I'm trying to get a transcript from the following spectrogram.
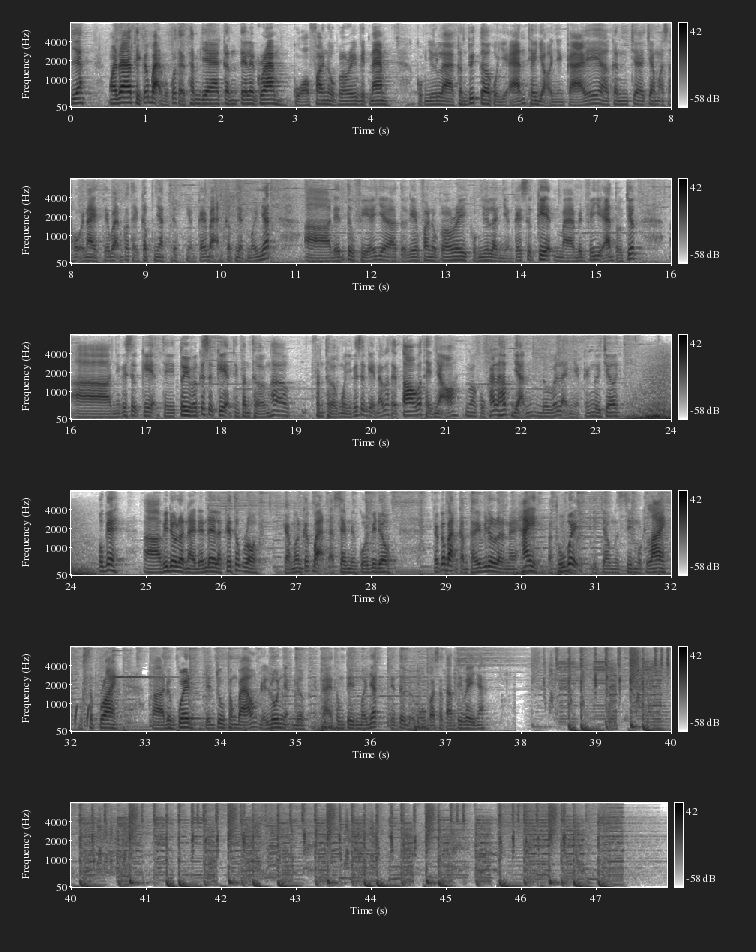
Yeah. Ngoài ra thì các bạn cũng có thể tham gia kênh Telegram của Final Glory Việt Nam cũng như là kênh Twitter của dự án theo dõi những cái à, kênh trang mạng xã hội này thì các bạn có thể cập nhật được những cái bản cập nhật mới nhất à, đến từ phía à, tự game Final Glory cũng như là những cái sự kiện mà bên phía dự án tổ chức. À, những cái sự kiện thì tùy vào cái sự kiện thì phần thưởng phần thưởng của những cái sự kiện nó có thể to có thể nhỏ nhưng mà cũng khá là hấp dẫn đối với lại những cái người chơi. Ok à, video lần này đến đây là kết thúc rồi. Cảm ơn các bạn đã xem đến cuối video. Nếu các bạn cảm thấy video lần này hay và thú vị thì cho mình xin một like, một subscribe và đừng quên nhấn chuông thông báo để luôn nhận được những cái thông tin mới nhất đến từ đội ngũ Coi 8 TV nhé.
